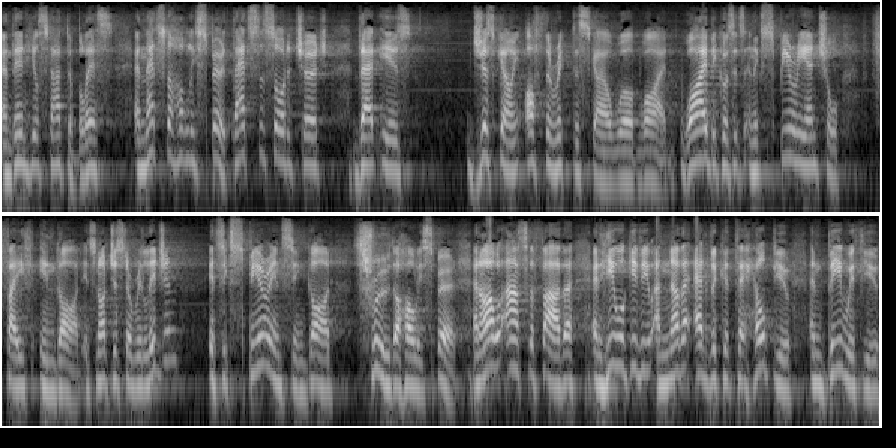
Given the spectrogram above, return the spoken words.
and then He'll start to bless. And that's the Holy Spirit. That's the sort of church that is just going off the Richter scale worldwide. Why? Because it's an experiential faith in God. It's not just a religion, it's experiencing God through the Holy Spirit. And I will ask the Father, and He will give you another advocate to help you and be with you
